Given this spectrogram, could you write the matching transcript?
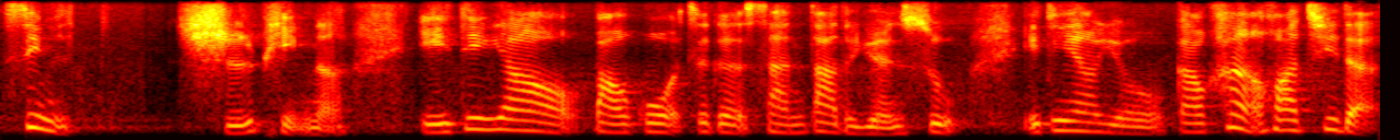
性食品呢，一定要包括这个三大的元素，一定要有高抗氧化剂的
